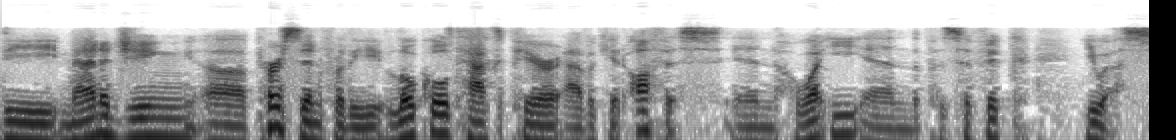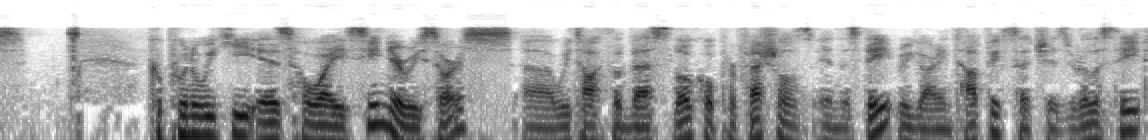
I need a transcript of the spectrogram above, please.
the managing uh, person for the local taxpayer advocate office in Hawaii and the Pacific U.S. Kupuna Wiki is Hawaii's senior resource. Uh, we talk to the best local professionals in the state regarding topics such as real estate,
